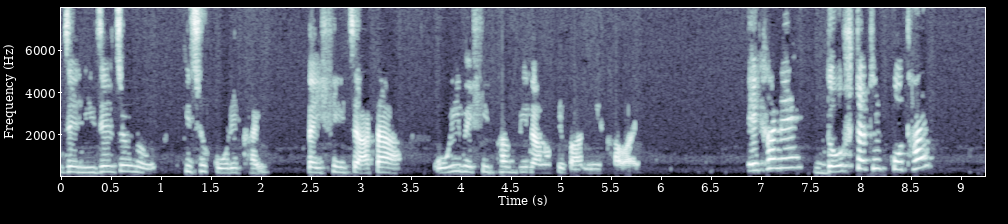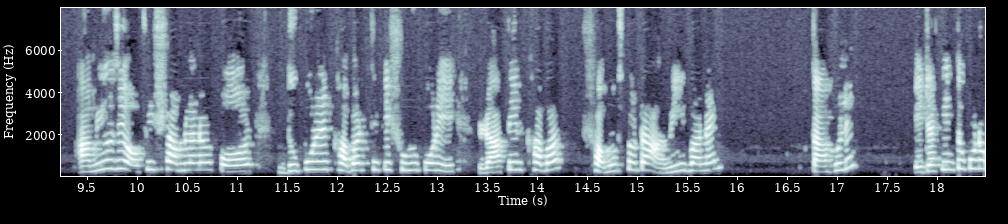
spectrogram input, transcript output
যে নিজের জন্য কিছু করে খাই। তাই সেই চাটা ওই বেশিরভাগ দিন আমাকে বানিয়ে খাওয়ায়। এখানে দোষটা ঠিক কোথায়? আমিও যে অফিস সামলানোর পর দুপুরের খাবার থেকে শুরু করে রাতের খাবার সমস্তটা আমিই বানাই, তাহলে এটা কিন্তু কোনো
